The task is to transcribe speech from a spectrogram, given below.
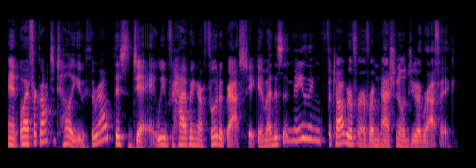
And oh, I forgot to tell you, throughout this day, we've having our photographs taken by this amazing photographer from National Geographic,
